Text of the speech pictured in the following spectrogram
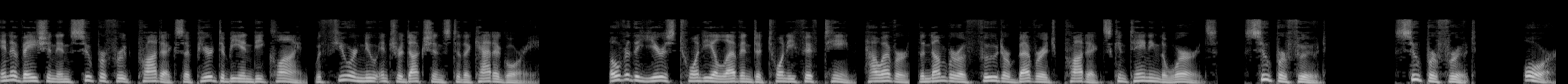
innovation in superfruit products appeared to be in decline, with fewer new introductions to the category. Over the years 2011 to 2015, however, the number of food or beverage products containing the words superfood, superfruit, or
